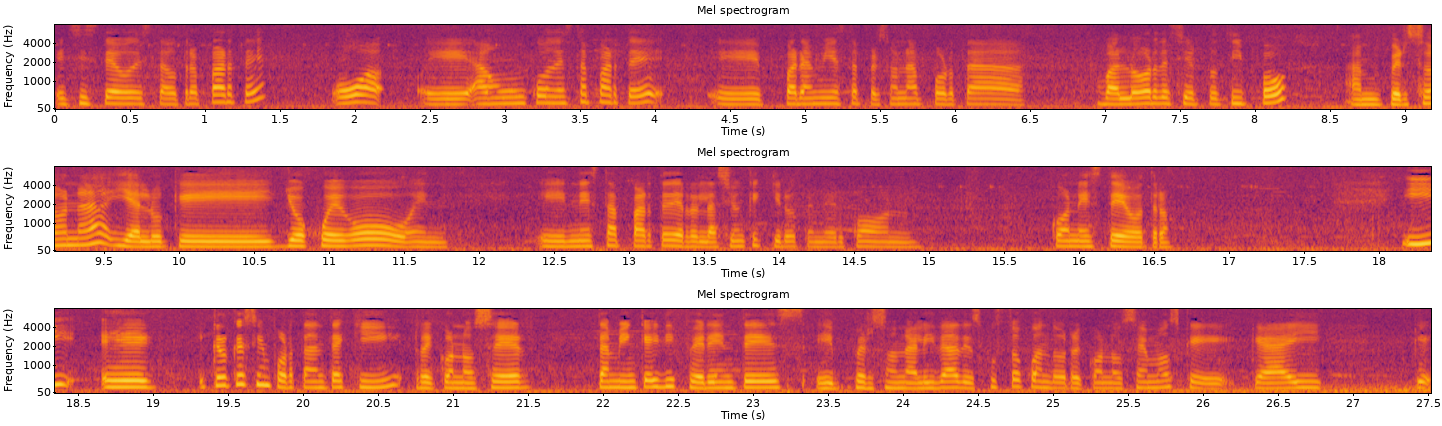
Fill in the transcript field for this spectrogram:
Existe esta otra parte, o eh, aún con esta parte, eh, para mí esta persona aporta valor de cierto tipo a mi persona y a lo que yo juego en, en esta parte de relación que quiero tener con, con este otro. Y eh, creo que es importante aquí reconocer también que hay diferentes eh, personalidades, justo cuando reconocemos que, que hay que,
